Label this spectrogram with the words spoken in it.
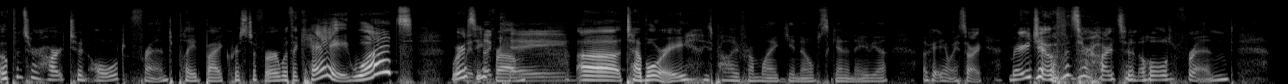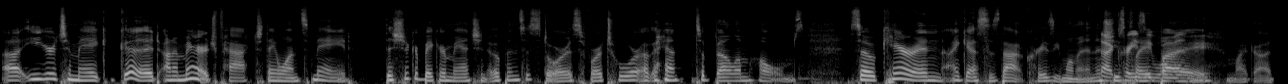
opens her heart to an old friend played by Christopher with a K. What? Where is With he from? K. Uh, Tabori. He's probably from like you know Scandinavia. Okay, anyway, sorry. Mary Jo opens her heart to an old friend, uh, eager to make good on a marriage pact they once made. The Sugar Baker Mansion opens its doors for a tour of antebellum homes. So Karen, I guess, is that crazy woman, and That she's played woman. by oh my god,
